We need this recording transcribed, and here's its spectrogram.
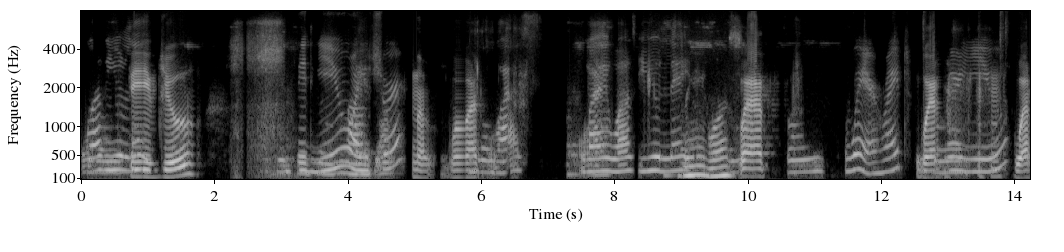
Why? was you late? did you? Did you? Are you sure? No. What? Was, why was you late? we was What? why, Where, right? Where? Were you Mhm. Where?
